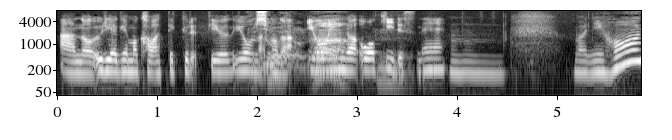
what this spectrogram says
あの、売り上げも変わってくるっていうようなのが、要因が大きいですね。うん、うんまあ、日本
